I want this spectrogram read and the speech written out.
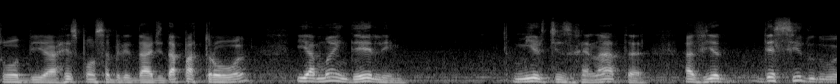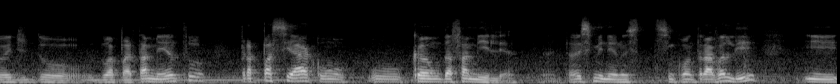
sob a responsabilidade da patroa e a mãe dele, Mirtes Renata, havia descido do, do, do apartamento para passear com o, o, cão da família. Então, esse menino se encontrava ali e,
